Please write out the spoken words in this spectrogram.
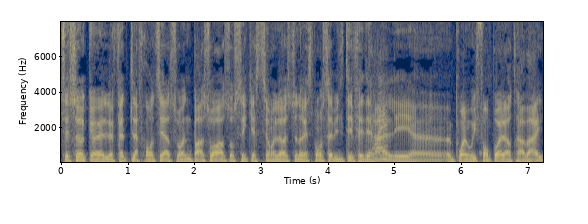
C'est sûr que le fait que la frontière soit une passoire sur ces questions-là, c'est une responsabilité fédérale et euh, un point où ils font pas leur travail.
